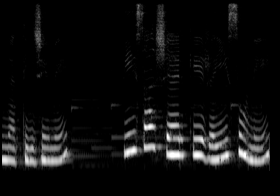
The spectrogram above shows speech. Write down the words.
नतीजे में, पीसा शहर के रईसों ने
